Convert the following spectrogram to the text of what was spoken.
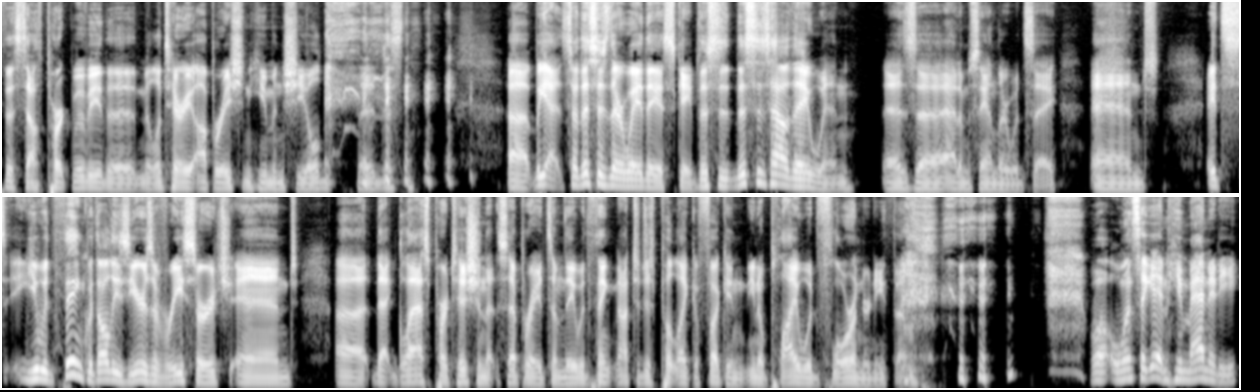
the South Park movie, the military Operation Human Shield. It just, uh, but yeah, so this is their way they escape. This is this is how they win, as uh, Adam Sandler would say. And it's you would think with all these years of research and uh, that glass partition that separates them, they would think not to just put like a fucking you know plywood floor underneath them. well, once again, humanity.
